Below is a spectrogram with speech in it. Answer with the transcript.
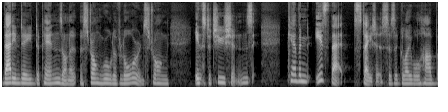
that indeed depends on a, a strong rule of law and strong institutions. Kevin, is that status as a global hub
